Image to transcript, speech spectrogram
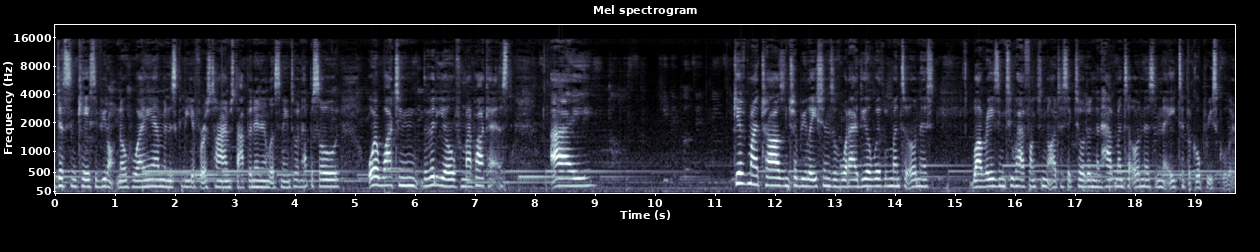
just in case if you don't know who I am, and this could be your first time stopping in and listening to an episode or watching the video from my podcast, I give my trials and tribulations of what I deal with with mental illness while raising two high functioning autistic children that have mental illness and an atypical preschooler.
